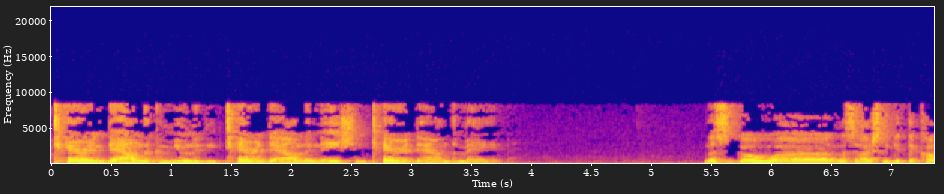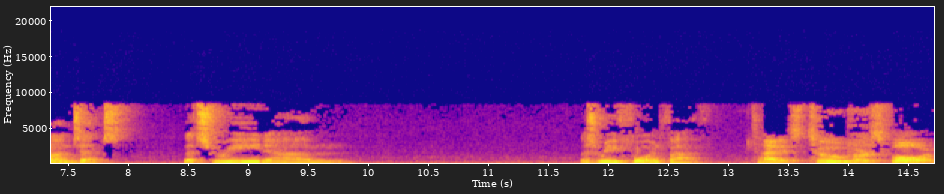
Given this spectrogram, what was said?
tearing down the community, tearing down the nation, tearing down the man. Let's go, uh, let's actually get the context. Let's read, um, let's read 4 and 5. Titus 2, verse 4.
